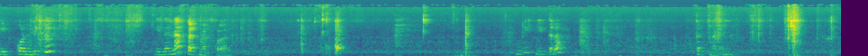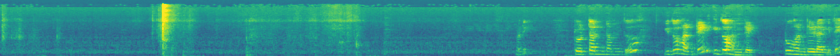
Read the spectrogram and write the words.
ಹಿಡ್ಕೊಂಡ್ಬಿಟ್ಟು ಇದನ್ನ ಕಟ್ ಮಾಡ್ಕೊಳ್ಳೋಣ. ನೋಡಿ, ಈ ಥರ ಕಟ್ ಮಾಡೋಣ ನೋಡಿ ಟೋಟಲ್ ನಮ್ಮದು ಇದು ಹಂಡ್ರೆಡ್ ಇದು ಹಂಡ್ರೆಡ್ ಟೂ ಹಂಡ್ರೆಡ್ ಆಗಿದೆ.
